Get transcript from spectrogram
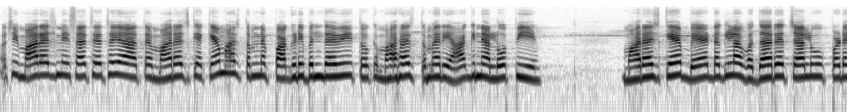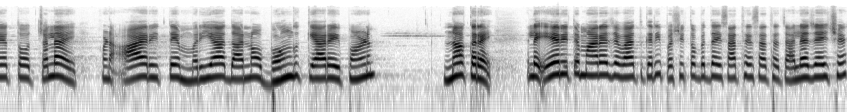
પછી મહારાજની સાથે થયા તે મહારાજ કે, કેમ આજ તમને પાઘડી બંધાવી? તો કે, મહારાજ, તમારી આજ્ઞા લોપી. મહારાજ કે, બે ડગલા વધારે ચાલવું પડે તો ચલાય, પણ આ રીતે મર્યાદાનો ભંગ ક્યારેય પણ ન કરાય. એટલે એ રીતે મહારાજે વાત કરી, પછી તો બધા સાથે સાથે ચાલ્યા જાય છે.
